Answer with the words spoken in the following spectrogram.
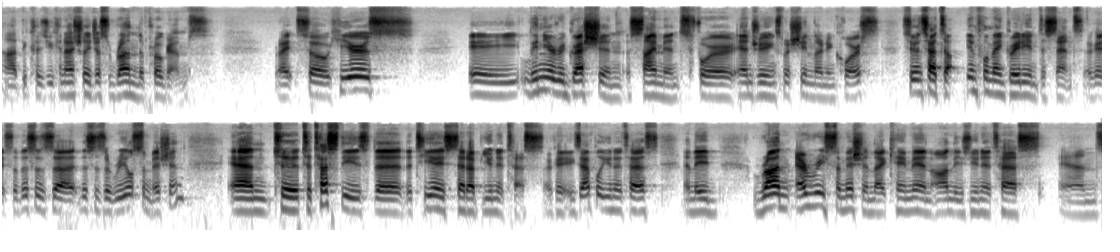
uh, because you can actually just run the programs, right? So here's a linear regression assignment for Andrew Ng's machine learning course. Students had to implement gradient descent. Okay, so this is a, this is a real submission. And to, to test these, the, the TAs set up unit tests, okay, example unit tests, and they run every submission that came in on these unit tests, and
